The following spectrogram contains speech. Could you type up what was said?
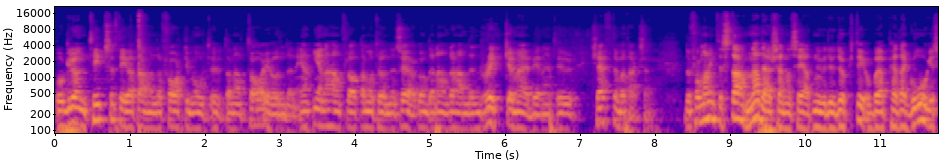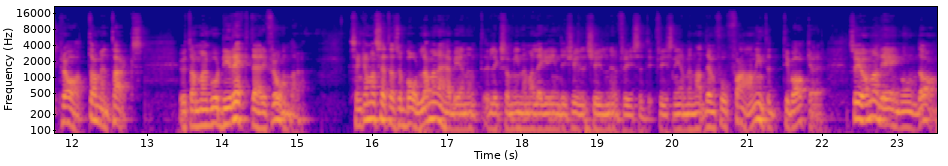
Och grundtipset är ju att använda fart emot utan att ta i hunden. En, ena handflatan mot hundens ögon, den andra handen rycker märgbenet ur käften på taxen. Då får man inte stanna där sen och säga att nu är du duktig och börja pedagogiskt prata med en tax. Utan man går direkt därifrån bara. Sen kan man sätta sig och bolla med det här benet liksom, innan man lägger in det i kyl, kylen och fryser, fryser ner. Men den får fan inte tillbaka det. Så gör man det en gång om dagen.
